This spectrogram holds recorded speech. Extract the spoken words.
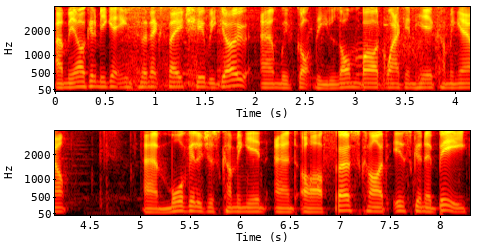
And we are going to be getting to the next stage. Here we go. And we've got the Lombard wagon here coming out. And more villagers coming in. And our first card is going to be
